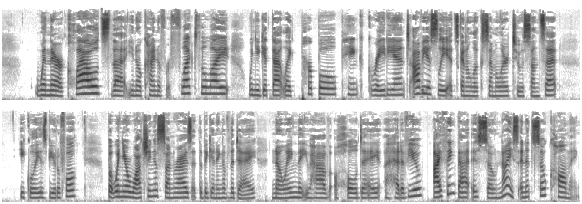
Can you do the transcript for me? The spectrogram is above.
when there are clouds that, you know, kind of reflect the light, when you get that like purple pink gradient, obviously it's going to look similar to a sunset, equally as beautiful. But when you're watching a sunrise at the beginning of the day, knowing that you have a whole day ahead of you, I think that is so nice and it's so calming.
